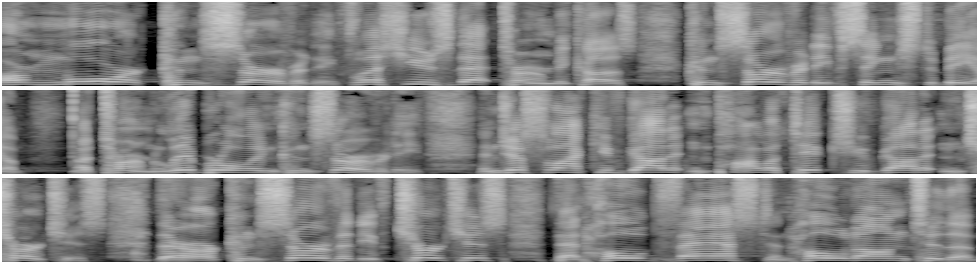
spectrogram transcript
are more conservative. Let's use that term because conservative seems to be a, a term, liberal and conservative. And just like you've got it in politics, you've got it in churches. There are conservative churches that hold fast and hold on to the,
